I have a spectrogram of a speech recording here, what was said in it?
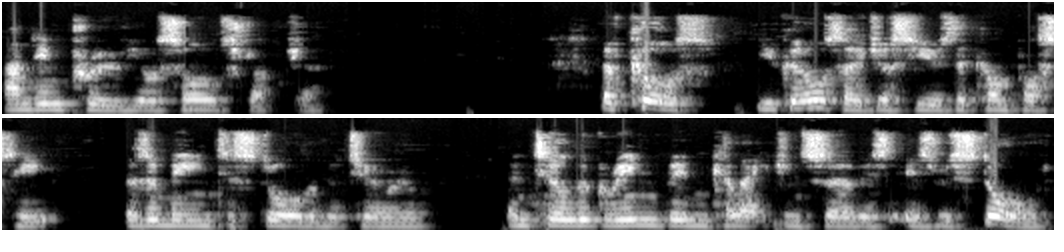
and improve your soil structure. Of course, you can also just use the compost heap as a mean to store the material until the green bin collection service is restored,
